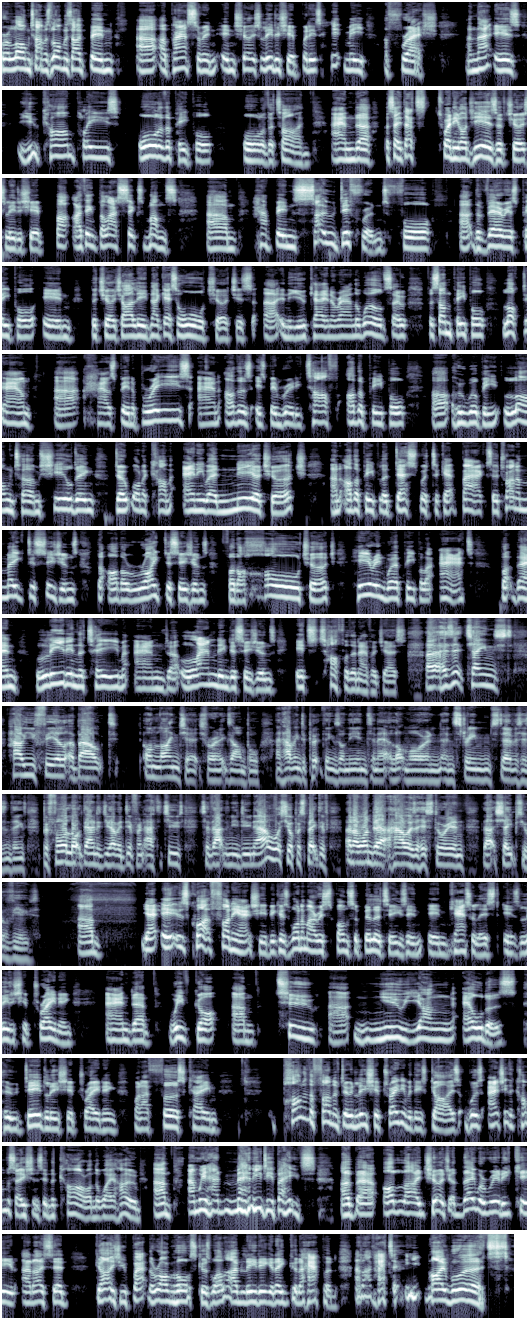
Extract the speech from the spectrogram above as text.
for a long time, as long as I've been uh, a pastor in, in church leadership, but it's hit me afresh. And that is you can't please all of the people all of the time. And uh, I say that's 20 odd years of church leadership, but I think the last six months um, have been so different for uh, the various people in the church I lead, and I guess all churches uh, in the UK and around the world. So for some people, lockdown uh, has been a breeze, and others it's been really tough. Other people uh, who will be long term shielding don't want to come anywhere near church. And other people are desperate to get back. So, trying to make decisions that are the right decisions for the whole church, hearing where people are at, but then leading the team and uh, landing decisions, it's tougher than ever, Jez. Uh, has it changed how you feel about online church, for an example, and having to put things on the internet a lot more and, and stream services and things? Before lockdown, did you have a different attitude to that than you do now? What's your perspective? And I wonder how, as a historian, that shapes your views. Um, yeah, it was quite funny actually because one of my responsibilities in in Catalyst is leadership training, and uh, we've got um, two uh, new young elders who did leadership training when I first came. Part of the fun of doing leadership training with these guys was actually the conversations in the car on the way home. Um, and we had many debates about online church, and they were really keen. And I said, guys, you backed the wrong horse because while I'm leading, it ain't going to happen. And I've had to eat my words.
